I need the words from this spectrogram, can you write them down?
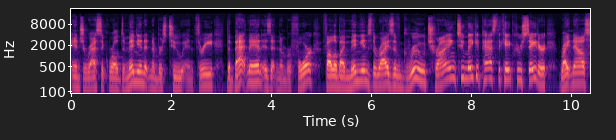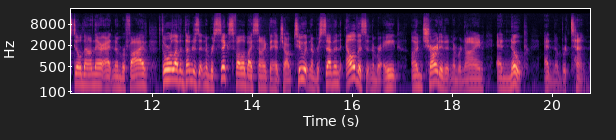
and Jurassic World Dominion at numbers two and three. The Batman is at number four, followed by Minions The Rise of Gru, trying to make it past the Cape Crusader. Right now, still down there at number five. Thor Love and Thunders at number six, followed by Sonic the Hedgehog 2 at number seven, Elvis at number eight, Uncharted at number nine, and Nope at number 10.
